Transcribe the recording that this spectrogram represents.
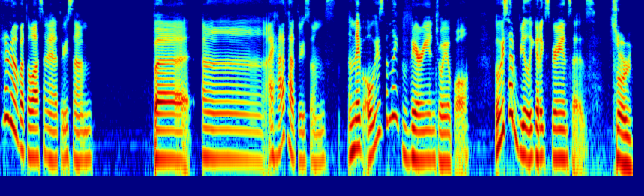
I don't know about the last time I had a threesome, but uh, I have had threesomes, and they've always been like very enjoyable. I always had really good experiences. So, do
